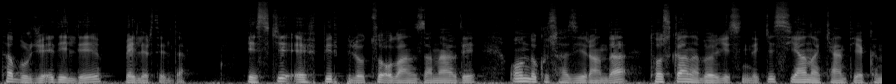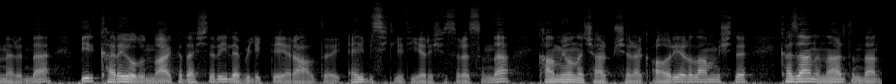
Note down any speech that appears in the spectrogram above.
taburcu edildiği belirtildi. Eski F1 pilotu olan Zanardi 19 Haziran'da Toskana bölgesindeki Siena kenti yakınlarında bir karayolunda arkadaşlarıyla birlikte yer aldığı el bisikleti yarışı sırasında kamyonla çarpışarak ağır yaralanmıştı. Kazanın ardından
